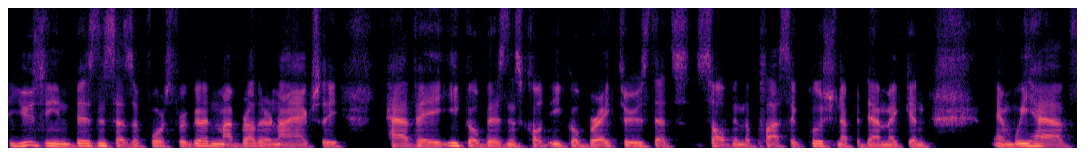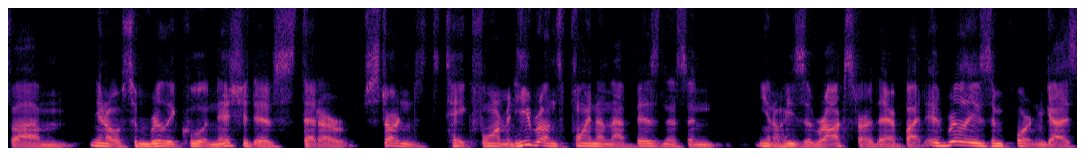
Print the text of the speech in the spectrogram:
using business as a force for good. And my brother and i actually have a eco business called eco breakthroughs that's solving the plastic pollution epidemic. And and we have um, you know some really cool initiatives that are starting to take form. And he runs point on that business and you know he's a rock star there. But it really is important guys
